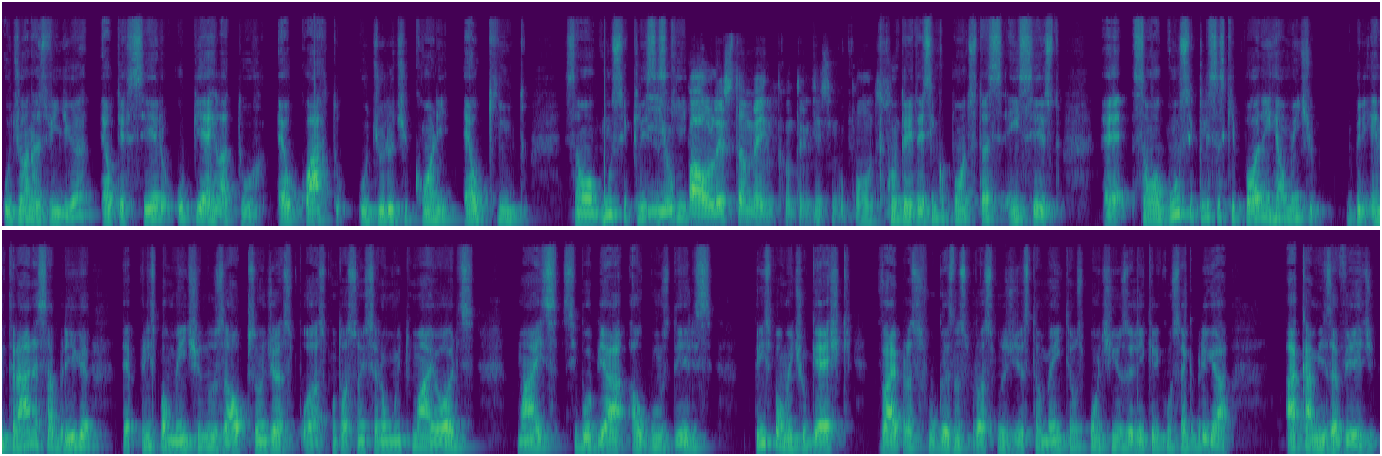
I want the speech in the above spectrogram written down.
o Jonas Vindiga é o terceiro, o Pierre Latour é o quarto, o Giulio Ticone é o quinto. São alguns ciclistas e que... E o Paulus também com 35 pontos. Com 35 pontos está em sexto. É, são alguns ciclistas que podem realmente entrar nessa briga, é, principalmente nos Alpes, onde as, as pontuações serão muito maiores, mas se bobear, alguns deles, principalmente o Geschke, vai para as fugas nos próximos dias também. Tem uns pontinhos ali que ele consegue brigar. A camisa verde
